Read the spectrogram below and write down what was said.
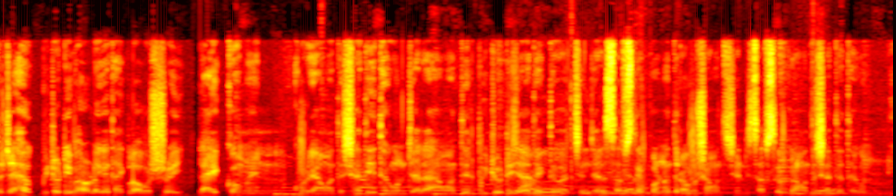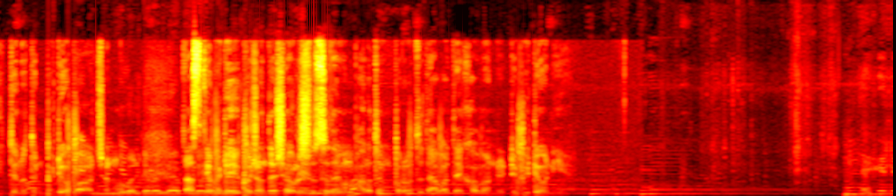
তো যাই হোক ভিডিওটি ভালো লেগে থাকলে অবশ্যই লাইক কমেন্ট করে আমাদের সাথেই থাকুন। যারা আমাদের ভিডিওটি যারা দেখতে পাচ্ছেন যারা সাবস্ক্রাইব করেন তারা অবশ্যই আমাদের চ্যানেলটি সাবস্ক্রাইব করে আমাদের সাথে থাকুন। নিত্য নতুন ভিডিও পাওয়ার জন্য। তো আজকে ভিডিও এই পর্যন্ত। সকলে সুস্থ থাকুন ভালো থাকুন। পরবর্তীতে আবার দেখা হবে অন্য একটি ভিডিও নিয়ে। দেখেন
